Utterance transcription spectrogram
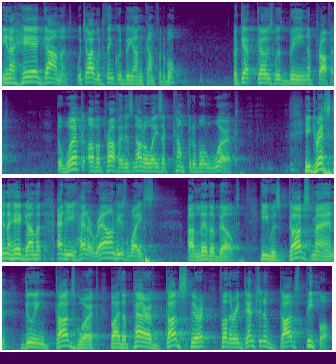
in a hair garment, which I would think would be uncomfortable. But that goes with being a prophet. The work of a prophet is not always a comfortable work. He dressed in a hair garment and he had around his waist a leather belt. He was God's man doing God's work by the power of God's Spirit for the redemption of God's people.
